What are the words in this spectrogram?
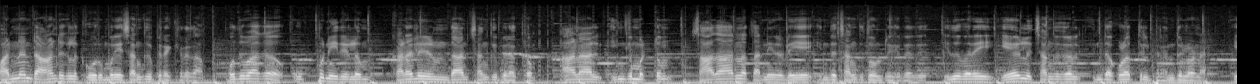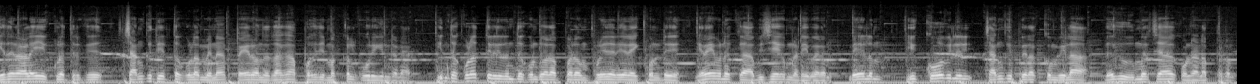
பன்னெண்டு ஆண்டுகளுக்கு ஒரு முறை சங்கு பிறக்கிறதாம். பொதுவாக உப்பு நீரிலும் கடலிலும் தான் சங்கு பிறக்கும். ஆனால் இங்கு மட்டும் சாதாரண தண்ணீரிலேயே இந்த சங்கு தோன்றுகிறது. இதுவரை ஏழு சங்குகள் இந்த குளத்தில் பிறந்துள்ளன. இதனாலேயே இக்குளத்திற்கு சங்கு தீர்த்த குளம் என பெயர் வந்ததாக அப்பகுதி மக்கள் கூறுகின்றனர். இந்த குளத்தில் இருந்து கொண்டு வரப்படும் புனித நீரை கொண்டு இறைவனுக்கு அபிஷேகம் நடைபெறும். மேலும் இக்கோவிலில் சங்கு பிறக்கும் விழா வெகு விமர்சையாக கொண்டாடப்படும்.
